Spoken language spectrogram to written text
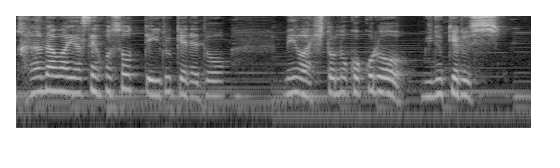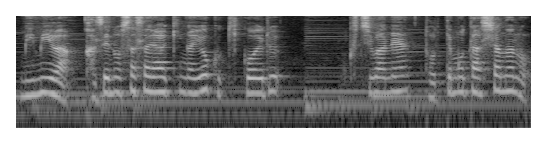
体は痩せ細っているけれど目は人の心を見抜けるし耳は風のささやきがよく聞こえる。口はねとっても達者なの。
